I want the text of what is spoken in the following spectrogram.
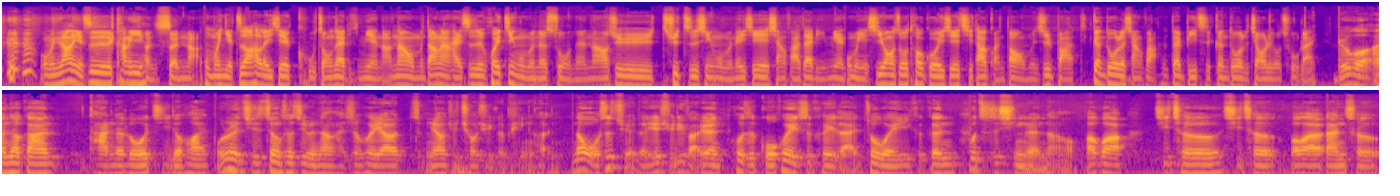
我们当然也是抗议很深啦。我们也知道它的一些苦衷在里面啊。那我们当然还是会尽我们的所能，然后去去执行我们的一些想法在里面。我们也希望说透过一些其他管道，我们去把更多的想法在彼此更多的交流出来。如果按照刚刚谈的逻辑的话，我认为其实政策基本上还是会要怎么样去求取一个平衡。那我是觉得，也许立法院或者国会是可以来作为一个跟不只是行人啊，包括机车、汽车，包括单车，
